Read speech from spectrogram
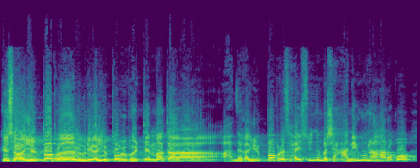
그래서 율법은 우리가 율법을 볼 때마다 아 내가 율법으로 살 수 있는 것이 아니구나 하라고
